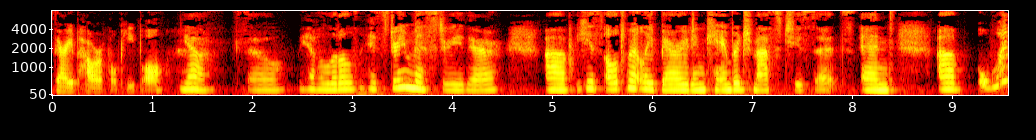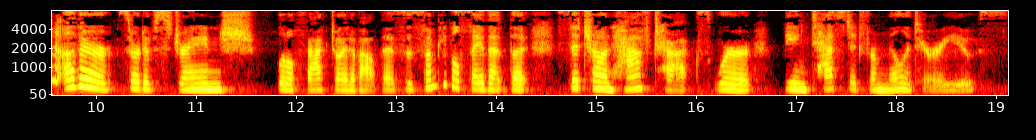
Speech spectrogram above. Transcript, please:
very powerful people. Yeah. So we have a little history mystery there. Uh, he's ultimately buried in Cambridge, Massachusetts. And uh, one other sort of strange little factoid about this is some people say that the Citroen half tracks were being tested for military use.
